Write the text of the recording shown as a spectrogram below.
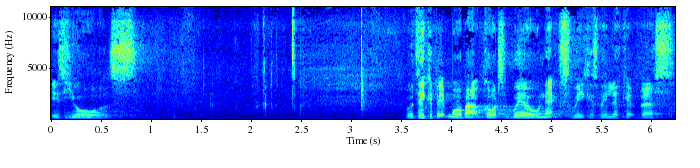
is yours. We'll think a bit more about God's will next week as we look at verse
